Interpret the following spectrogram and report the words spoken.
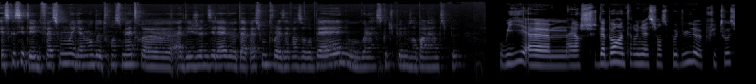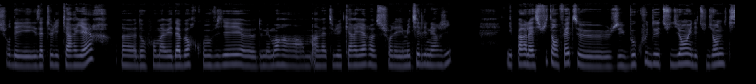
Est-ce que c'était une façon également de transmettre euh, à des jeunes élèves ta passion pour les affaires européennes ou voilà, est-ce que tu peux nous en parler un petit peu? Oui, euh, alors je suis d'abord intervenue à Sciences Po Lille plutôt sur des ateliers carrière. Euh, donc on m'avait d'abord convié de mémoire à un, atelier carrière sur les métiers de l'énergie. Et par la suite, en fait, j'ai eu beaucoup d'étudiants et d'étudiantes qui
